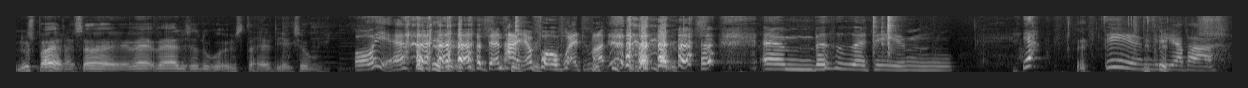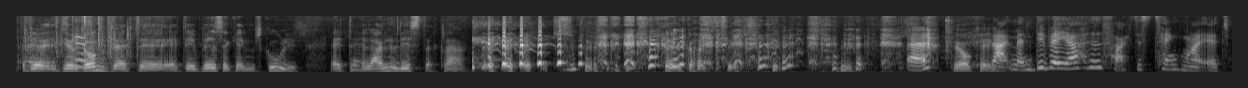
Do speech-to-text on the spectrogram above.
Nu spørger jeg dig så, øh, hvad, hvad er det så, du kunne ønske dig af direktionen? Åh oh, ja, den har jeg forberedt mig. um, hvad hedder det? Ja, det vil jeg bare uh, det, er, det er jo dumt, at, øh, at det er blevet så gennemskueligt at der er lange lister klar. Godt. ja. Det er okay. Nej, men det vil jeg havde faktisk tænkt mig, at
